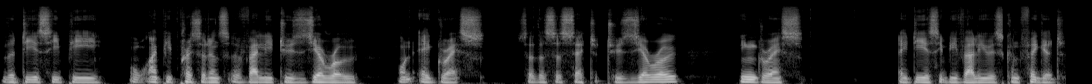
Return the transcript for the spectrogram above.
the DSCP or IP precedence of value to zero on egress. So this is set to zero. Ingress, a DSCP value is configured.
